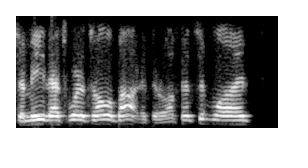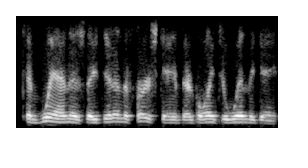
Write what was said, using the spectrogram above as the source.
to me, that's what it's all about. If their offensive line can win, as they did in the first game, they're going to win the game.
